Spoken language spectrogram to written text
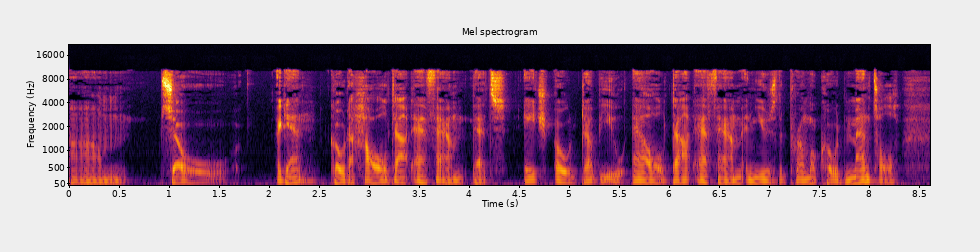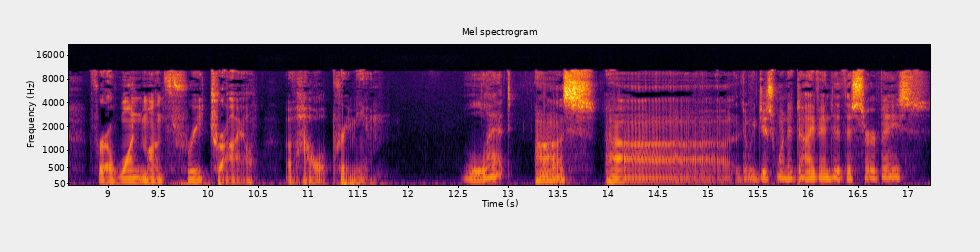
Um, so again, go to howl.fm. That's H-O-W-L dot FM and use the promo code MENTAL for a one month free trial of Howl Premium. Let us, uh, do we just want to dive into the surveys?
